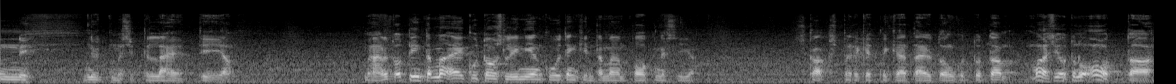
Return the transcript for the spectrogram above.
niin, nyt me sitten lähettiin ja mä nyt otin tämän E6-linjan kuitenkin tämän Pognesin ja Skaksberget, mikä tää nyt on, kun tota, mä oisin joutunut ottaa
